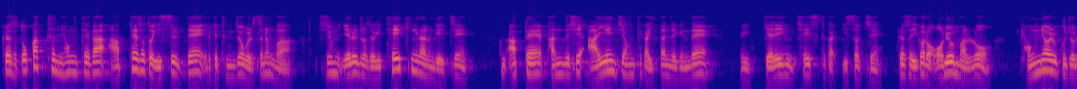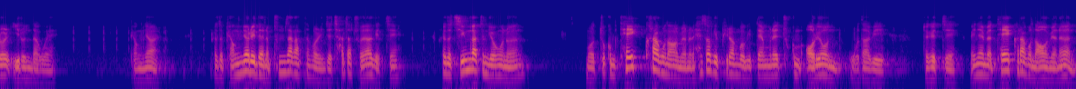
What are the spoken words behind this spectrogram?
그래서 똑같은 형태가 앞에서도 있을 때 이렇게 등접을 쓰는 거야. 지금 예를 들어 저기 taking이라는 게 있지. 그럼 앞에 반드시 ing 형태가 있다는 얘기인데 여기 getting chased가 있었지. 그래서 이거를 어려운 말로 병렬 구조를 이룬다고 해. 병렬. 그래서 병렬이 되는 품사 같은 걸 이제 찾아줘야겠지. 그래서 지금 같은 경우는 뭐 조금 take라고 나오면 해석이 필요한 거기 때문에 조금 어려운 오답이 되겠지. 왜냐면 take라고 나오면은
